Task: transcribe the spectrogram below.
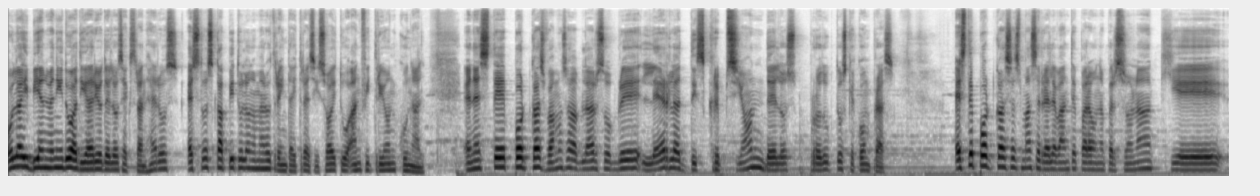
Hola y bienvenido a Diario de los Extranjeros. Esto es capítulo número 33 y soy tu anfitrión Kunal. En este podcast vamos a hablar sobre leer la descripción de los productos que compras. Este podcast es más relevante para una persona que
